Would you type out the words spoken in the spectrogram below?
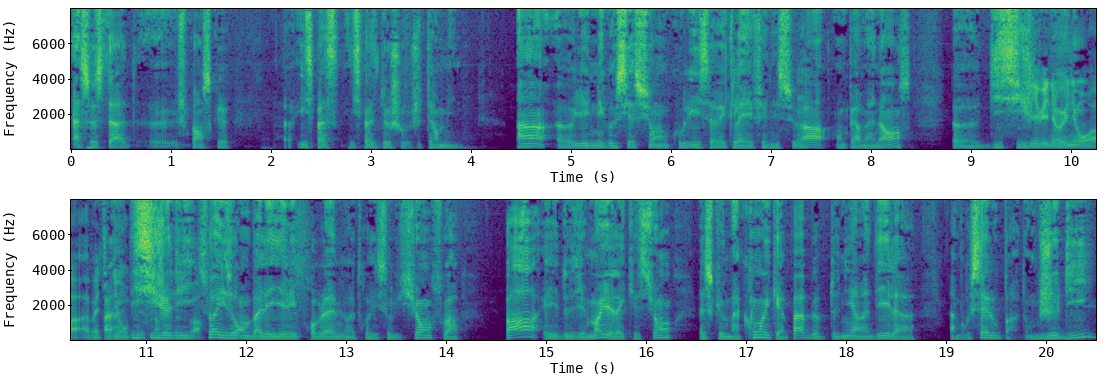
à ce stade, je pense que il se, passe, il se passe deux choses, je termine. Un, euh, il y a une négociation en coulisses avec la FNSEA en permanence. Euh, d'ici jeudi, d'ici jeudi, soit ils auront balayé les problèmes, ils auront trouvé des solutions, soit pas. Et deuxièmement, il y a la question est-ce que Macron est capable d'obtenir un deal à, Bruxelles ou pas? Donc jeudi,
